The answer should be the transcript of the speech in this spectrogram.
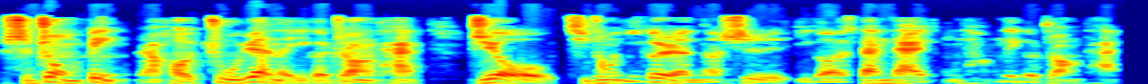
是重病然后住院的一个状态。只有其中一个人呢是一个三代同堂的一个状态。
